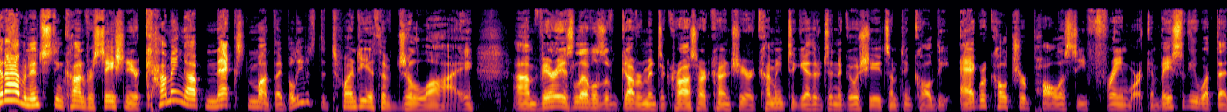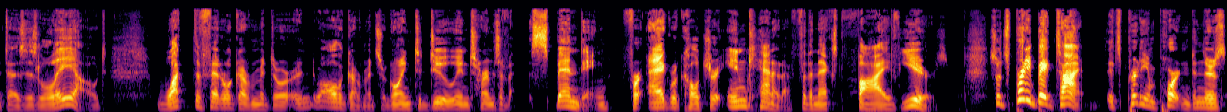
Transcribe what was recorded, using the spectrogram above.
going to have an interesting conversation here. Coming up next month, I believe it's the 20th of July, um, various levels of government across our country are coming together to negotiate something called the Agriculture Policy Framework. And basically, what that does is lay out what the federal government or all the governments are going to do in terms of spending for agriculture in Canada for the next five years. So it's pretty big time it's pretty important, and there's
